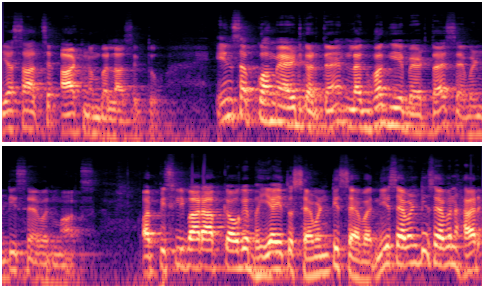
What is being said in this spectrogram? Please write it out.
या 7 से 8 नंबर ला सकते हो। इन सबको हम ऐड करते हैं। लगभग ये बैठता है 77 मार्क्स और पिछली बार आप कहोगे, भैया, ये तो 77 ये 77 हर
